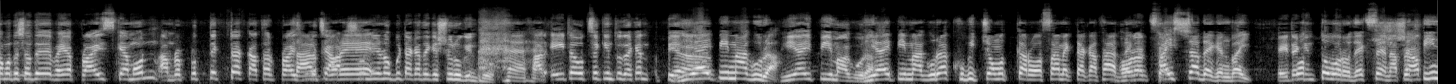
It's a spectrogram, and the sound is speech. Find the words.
আমাদের সাথে। ভাইয়া প্রাইস কেমন? আমরা প্রত্যেকটা কাতার প্রাইস আটশো নিরানব্বই টাকা থেকে শুরু কিন্তু। হ্যাঁ, হ্যাঁ। আর এইটা হচ্ছে কিন্তু দেখেন VIP Magura. VIP Magura. VIP Magura খুবই চমৎকার অসাম একটা কথা। সাইজটা দেখেন ভাই। এটা কিন্তু বড় দেখছেন? আপনার তিন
